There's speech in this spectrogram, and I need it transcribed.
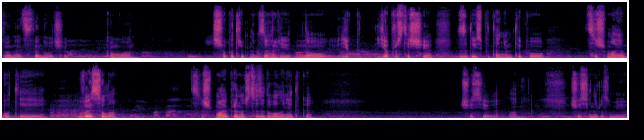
12 ночі. Камон. Що потрібно взагалі? Ну, як, я просто ще задаюсь питанням, типу, це ж має бути весело. Це ж має приносити задоволення таке. Щось я. Ладно. Щось я не розумію.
